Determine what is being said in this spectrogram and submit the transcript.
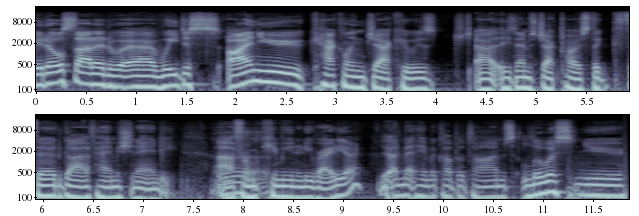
it all started where we just I knew cackling Jack, who is uh, his name's Jack Post, the third guy of Hamish and Andy uh, from Community Radio. Yeah. I'd met him a couple of times. Lewis knew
